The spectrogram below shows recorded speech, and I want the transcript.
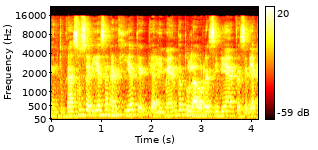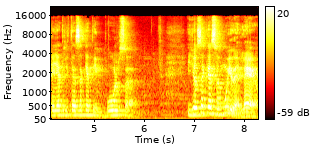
En tu caso sería esa energía que, que alimenta tu lado resiliente, sería aquella tristeza que te impulsa. Y yo sé que eso es muy de Leo.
